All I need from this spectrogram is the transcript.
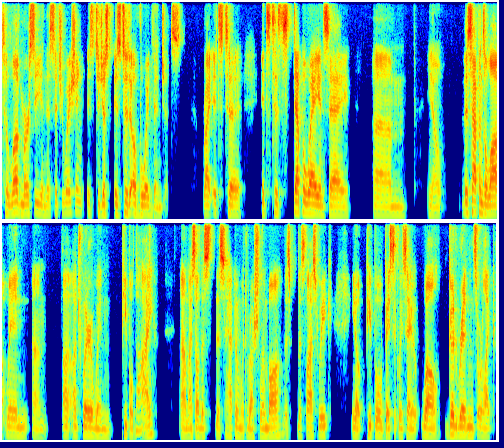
to love mercy in this situation is to just is to avoid vengeance, right? It's to it's to step away and say, um, you know, this happens a lot when um, on, on, Twitter when people die. Um, I saw this this happen with Rush Limbaugh this this last week. You know, people basically say, "Well, good riddance," or like,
